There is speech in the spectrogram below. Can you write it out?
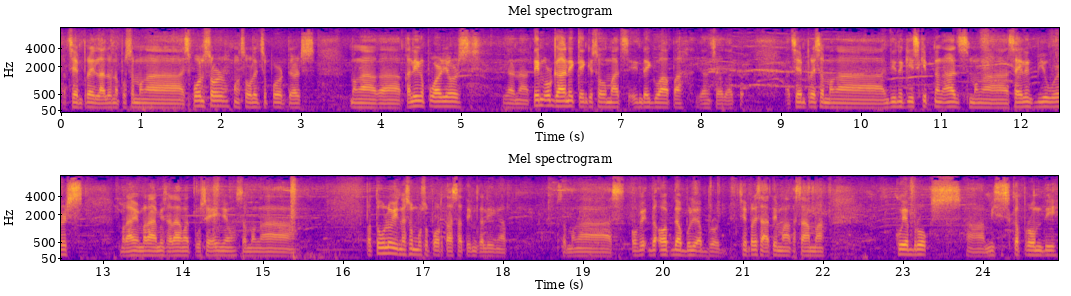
At siyempre lalo na po sa mga sponsor, mga solid supporters, mga uh, Kalinga Warriors, yan, ah, Team Organic, thank you so much. Inday Guapa, yan shout out po. At siyempre sa mga hindi nag-skip ng ads, mga silent viewers, maraming maraming salamat po sa inyo sa mga patuloy na sumusuporta sa Team Kalingap sa mga the OFW abroad. Siyempre sa ating mga kasama, Kuya Brooks, ah, Mrs. Capromdi,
